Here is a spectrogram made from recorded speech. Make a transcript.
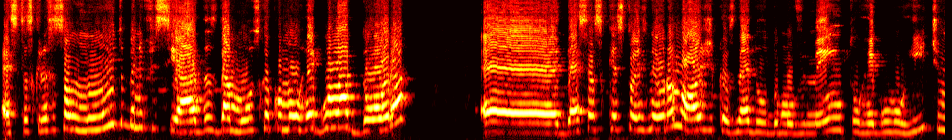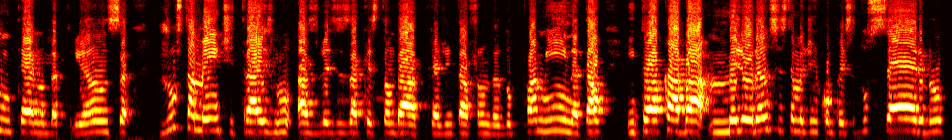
essas crianças são muito beneficiadas da música como reguladora é, dessas questões neurológicas, né, do, do movimento, regula o ritmo interno da criança, justamente traz, às vezes, a questão da que a gente estava falando da dopamina tal, então acaba melhorando o sistema de recompensa do cérebro.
